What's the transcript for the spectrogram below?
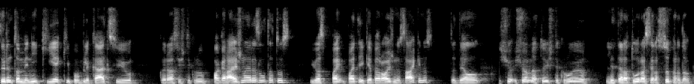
turint omeny kiekį publikacijų, kurios iš tikrųjų pagaražina rezultatus, juos pateikia per rožinius sakinius, todėl šiuo, šiuo metu iš tikrųjų literatūros yra super daug.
